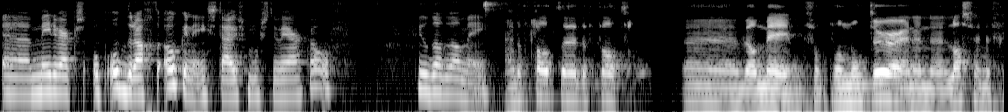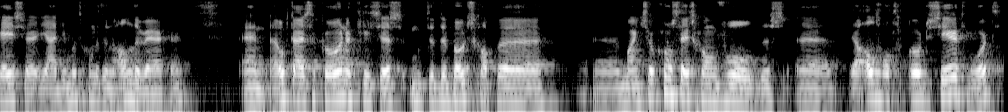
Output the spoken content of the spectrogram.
uh, medewerkers op opdracht ook ineens thuis moesten werken. Of viel dat wel mee? Ja, dat valt, uh, dat valt uh, wel mee. Bijvoorbeeld een monteur en een lasser en een freezer, ja, die moeten gewoon met hun handen werken. En ook tijdens de coronacrisis moeten de boodschappen mandjes ook gewoon steeds gewoon vol. Dus ja, alles wat geproduceerd wordt,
